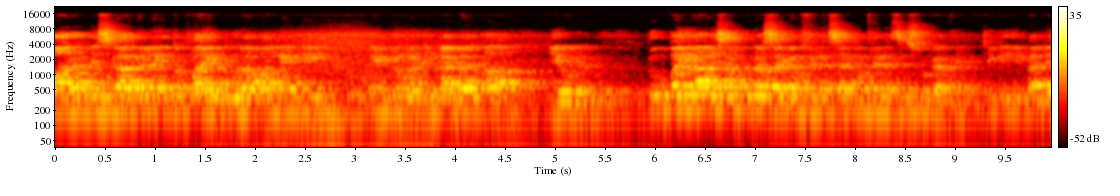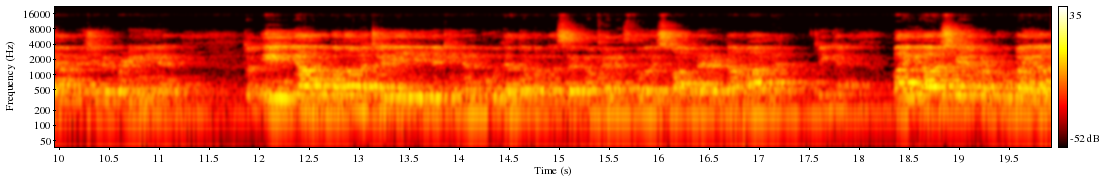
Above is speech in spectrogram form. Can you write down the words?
और इसका अगर लें तो पाई पूरा 180 इनटू मल्टीप्लाई बाय r, ये हो गया। 2 पाई r इसका पूरा सरकमफेरेंस सरकमफेरेंस इसको कहते हैं। ठीक है, ये पहले आपने चीज़ें पढ़ी हुई हैं। तो एरिया आपको पता होना चाहिए, ये यकीनन भूल जाता बंदा सरकमफेरेंस तो इसको आपने रट्टा मारना है ठीक है? पाई r स्क्वायर और 2 पाई r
